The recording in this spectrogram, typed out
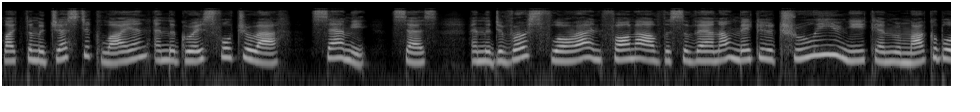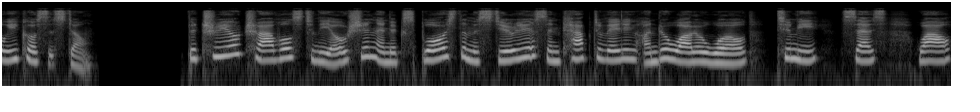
like the majestic lion and the graceful giraffe, Sammy says, and the diverse flora and fauna of the savanna make it a truly unique and remarkable ecosystem. The trio travels to the ocean and explores the mysterious and captivating underwater world. Timmy says, wow,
